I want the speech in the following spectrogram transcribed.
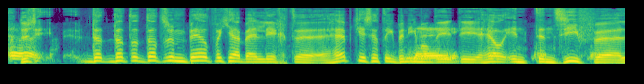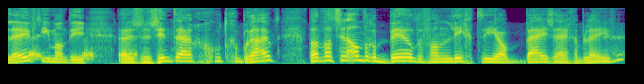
Eh, Dus dat, dat, dat, dat is een beeld wat jij bij licht eh, hebt. Je zegt, ik ben iemand die, die heel intensief eh, leeft. Iemand die eh, zijn zintuigen goed gebruikt. Wat, wat zijn andere beelden van licht die jou bij zijn gebleven?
